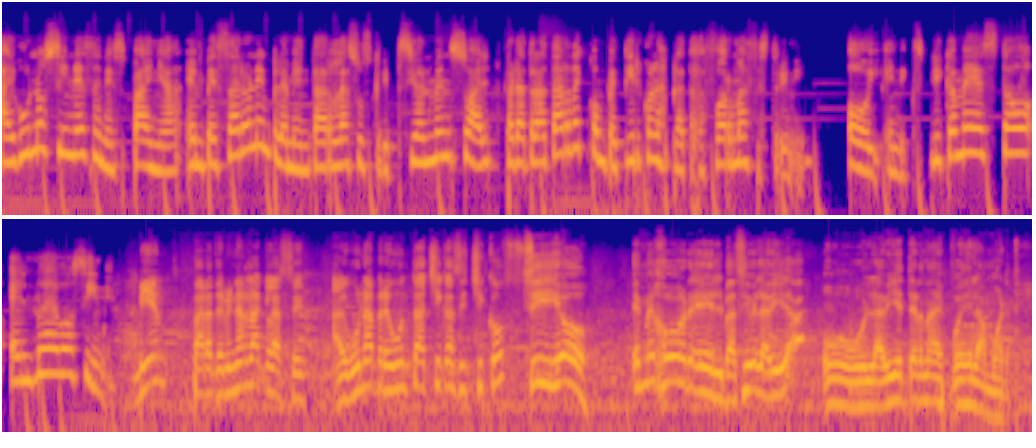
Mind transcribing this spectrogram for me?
algunos cines en España empezaron a implementar la suscripción mensual para tratar de competir con las plataformas de streaming. Hoy en Explícame esto, el nuevo cine. Bien, para terminar la clase, ¿alguna pregunta, chicas y chicos? Sí, yo. ¿Es mejor el vacío de la vida o la vida eterna después de la muerte?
